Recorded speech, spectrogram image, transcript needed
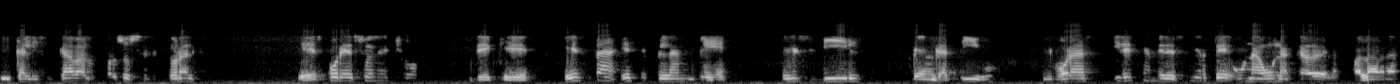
y calificaba los procesos electorales. Es por eso el hecho de que esta, este plan B es vil, vengativo y voraz. Y déjame decirte una a una cada de las palabras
